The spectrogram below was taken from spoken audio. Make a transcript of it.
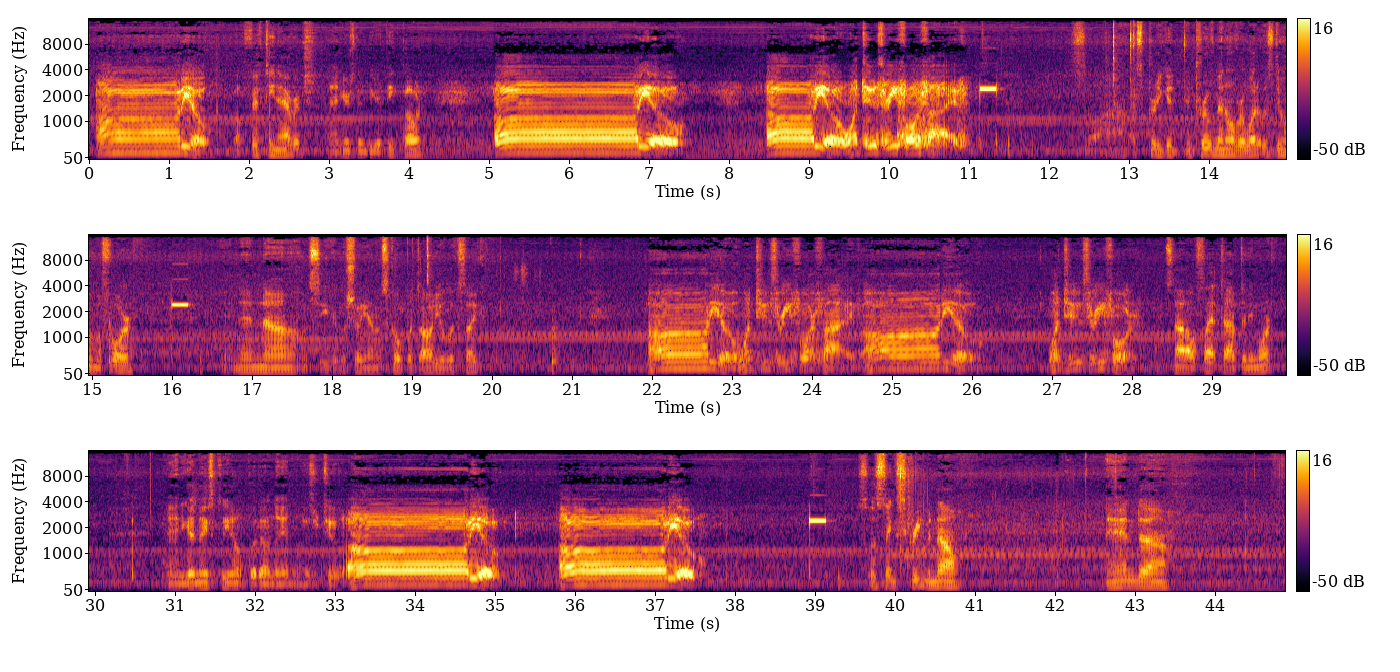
Audio. About 15 average. And here's going to be your peak power. Audio. Audio. One, two, three, four, five. So uh, that's pretty good improvement over what it was doing before. And then, uh, let's see here, we'll show you on the scope what the audio looks like. Audio, one, two, three, four, five. Audio, one, two, three, four. It's not all flat topped anymore. And you got a nice clean output on the analyzer too. Audio. Audio. So this thing's screaming now. And uh,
